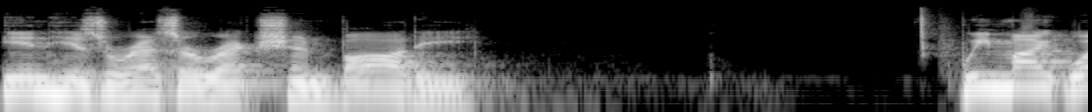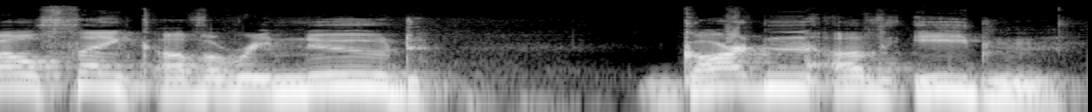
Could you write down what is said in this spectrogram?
in his resurrection body, we might well think of a renewed Garden of Eden.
